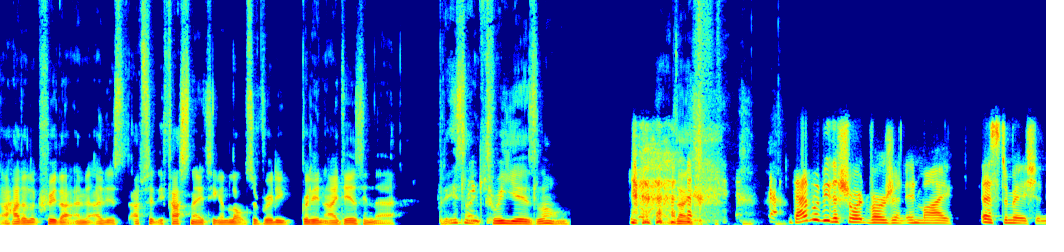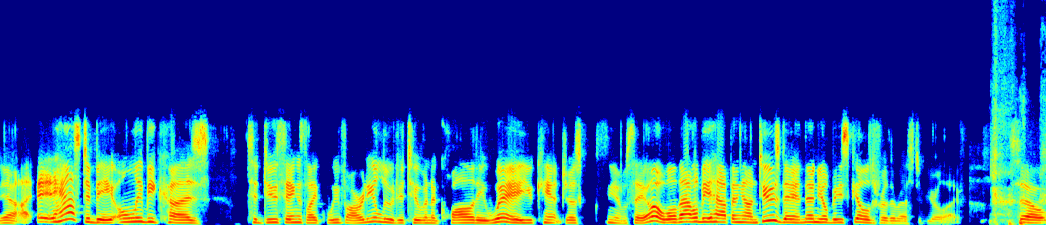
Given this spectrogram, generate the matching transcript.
I had a look through that, and it's absolutely fascinating and lots of really brilliant ideas in there. But it is like three years long. like, that would be the short version in my estimation. Yeah, it has to be only because to do things like we've already alluded to in a quality way, you can't just you know say, oh well, that'll be happening on Tuesday, and then you'll be skilled for the rest of your life. So,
